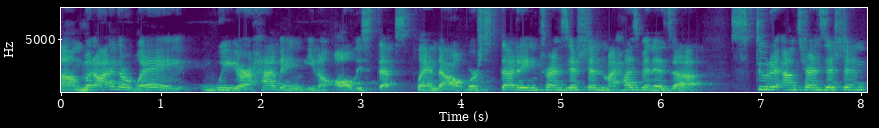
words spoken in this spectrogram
Um, mm. But either way, we are having you know all these steps planned out. We're studying transition. My husband is a student on transition.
